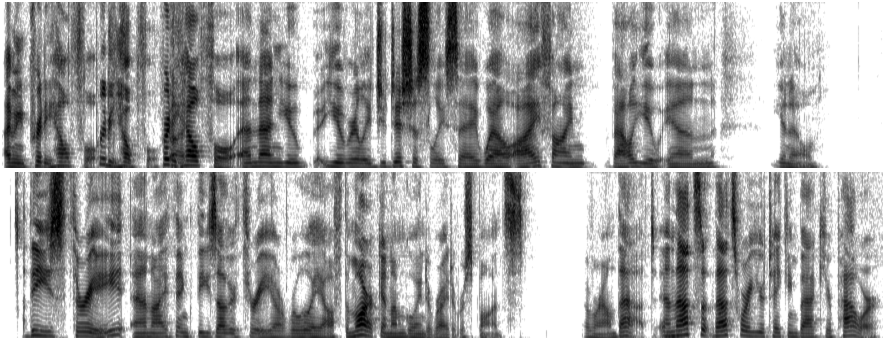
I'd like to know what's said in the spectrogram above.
I mean, pretty helpful. Pretty helpful. Pretty right. helpful. And then you you really judiciously say, well, I find value in, you know, these three, and I think these other three are way off the mark, and I'm going to write a response around that. And mm-hmm. that's that's where you're taking back your power.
